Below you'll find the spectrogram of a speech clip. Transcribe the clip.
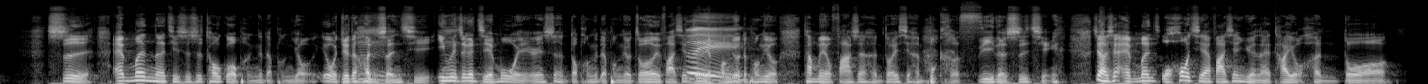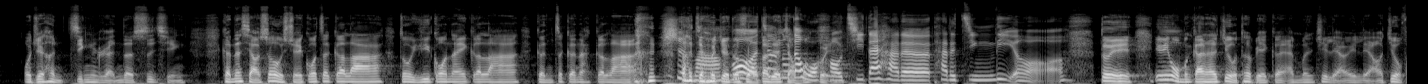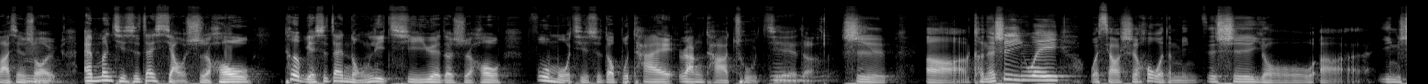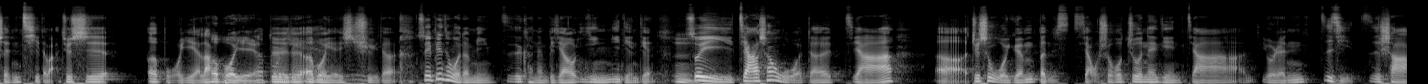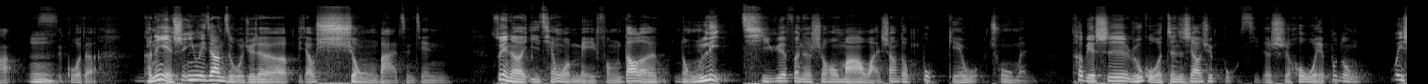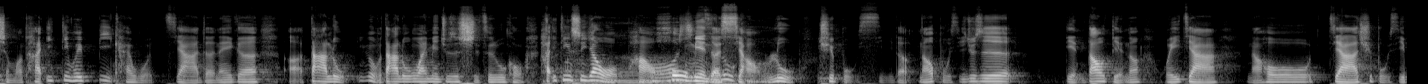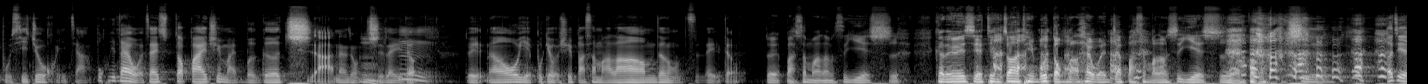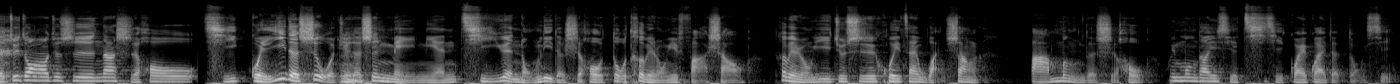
是 Edmund 呢，其实是透过我朋友的朋友，因为我觉得很神奇，因为这个节目我也认识很多朋友的朋友，最后会发现这些朋友的朋友，他们有发生很多一些很不可思议的事情，就好像 Edmund，我后期才发现原来他有很多。我觉得很惊人的事情，可能小时候有学过这个啦，都有遇过那一个啦，跟这个那个啦，是大家会吗？觉得说大家样弄到我好期待他的他的经历哦。对，因为我们刚才就有特别跟 M N 去聊一聊，就有发现说、m N 其实在小时候，特别是在农历七月的时候，父母其实都不太让他出街的。是呃，可能是因为我小时候我的名字是由呃阴神起的吧，就是二伯爷啦。二伯爷，对对对，二伯爷取的，所以变成我的名字可能比较硬一点点，所以加上我的家，呃，就是我原本小时候住的那间家，有人自己自杀死过的，可能也是因为这样子，我觉得比较凶吧，整间。所以呢，以前我每逢到了农历七月份的时候，妈晚上都不给我出门，特别是如果我真的是要去补习的时候，我也不懂为什么他一定会避开我家的那个呃大路，因为我大路外面就是十字路口，他一定是要我跑后面的小路去补习的。然后补习就是点到点呢回家，然后家去补习，补习就回家，不会带我再 stop by 去买 burger 吃啊那种之类的。对，然后也不给我去巴沙马拉这种之类的。对，巴塞马兰是夜市，可能有一些听众听不懂马来文，叫巴塞马兰是夜市哦。是，而且最重要就是那时候奇诡异的是，我觉得是每年七月农历的时候都特别容易发烧，特别容易就是会在晚上发梦的时候会梦到一些奇奇怪怪的东西。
